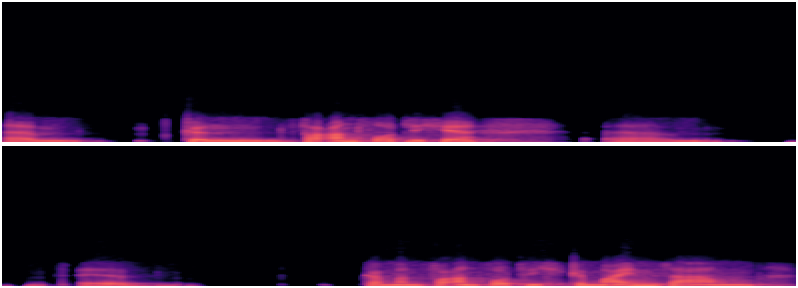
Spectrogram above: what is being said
ähm, können Verantwortliche ähm, äh, kann man verantwortlich gemeinsam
